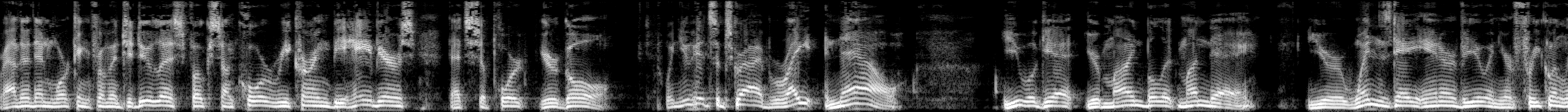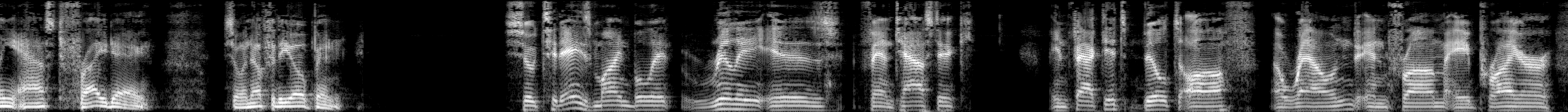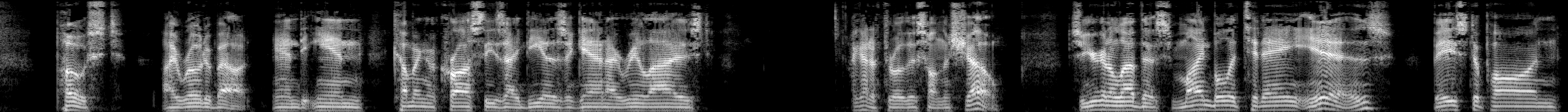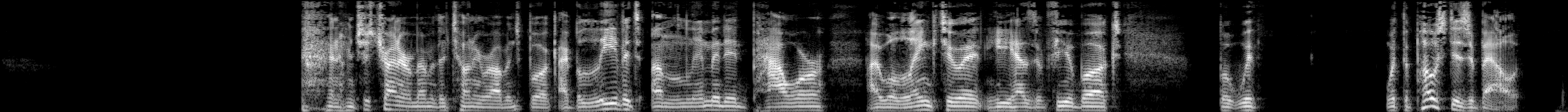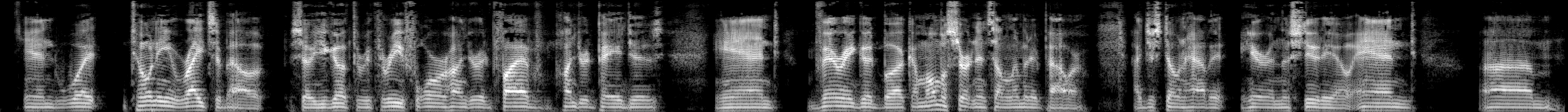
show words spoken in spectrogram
Rather than working from a to-do list, focus on core recurring behaviors that support your goal. When you hit subscribe right now, you will get your Mind Bullet Monday, your Wednesday interview, and your frequently asked Friday. So enough of the open. So today's Mind Bullet really is fantastic. In fact, it's built off around and from a prior post I wrote about. And in coming across these ideas again, I realized I gotta throw this on the show. So you're gonna love this. Mind Bullet today is based upon and I'm just trying to remember the Tony Robbins book. I believe it's Unlimited Power. I will link to it. He has a few books, but with what the post is about and what Tony writes about. So you go through three, four hundred, five hundred pages and very good book. I'm almost certain it's Unlimited Power. I just don't have it here in the studio. And, um,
